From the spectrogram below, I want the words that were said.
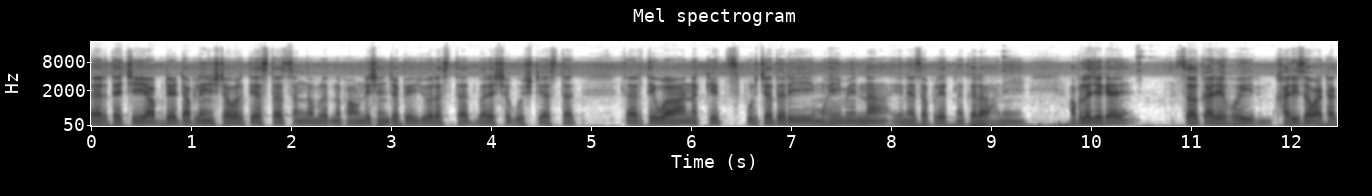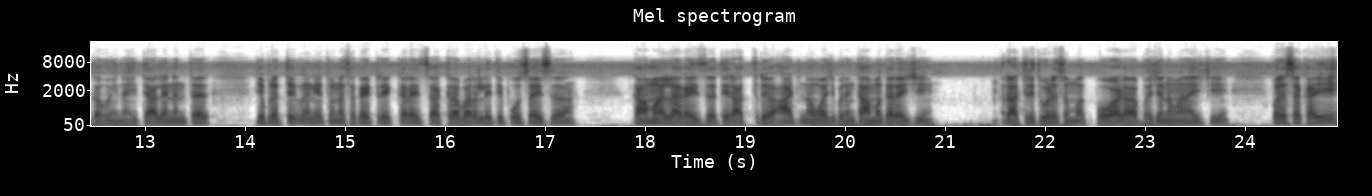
तर त्याची अपडेट आपल्या इंस्टावरती असतात संगमरत्न फाउंडेशनच्या पेजवर असतात बऱ्याचशा गोष्टी असतात. तर तेव्हा नक्कीच पुढच्या तरी मोहिमेंना येण्याचा प्रयत्न करा आणि आपलं जे काय सहकार्य होईल खारीचा वाटा का होईना इथे आल्यानंतर जे प्रत्येकजण येतो ना सकाळी ट्रेक करायचं अकरा बाराला इथे पोचायचं कामाला लागायचं ते रात्र आठ नऊ वाजेपर्यंत कामं करायची. रात्री थोडंसं मग पोवाडा भजनं म्हणायची. परत सकाळी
